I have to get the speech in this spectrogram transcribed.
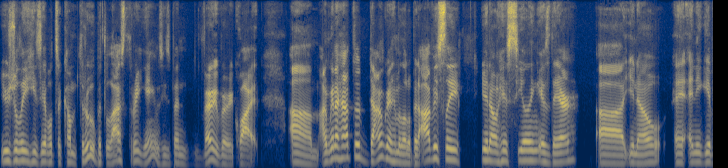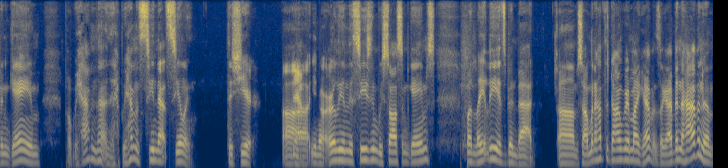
usually he's able to come through, but the last three games he's been very, very quiet. Um, I'm gonna have to downgrade him a little bit. Obviously, you know, his ceiling is there. Uh, you know, a- any given game, but we haven't that, we haven't seen that ceiling this year. Uh, yeah. You know, early in the season we saw some games, but lately it's been bad. Um, so I'm gonna have to downgrade Mike Evans. Like I've been having him,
